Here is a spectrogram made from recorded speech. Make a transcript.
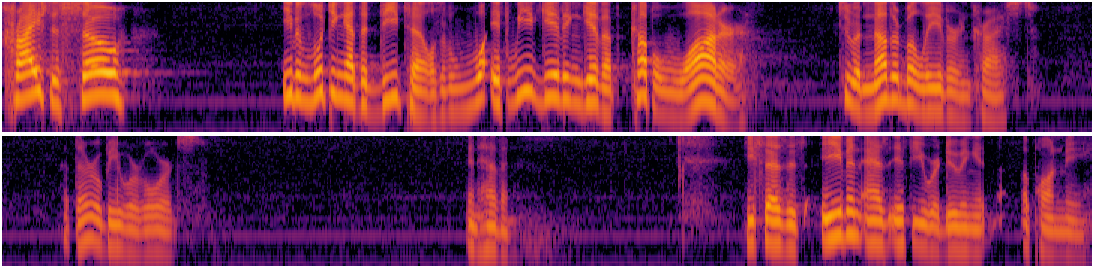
Christ is so even looking at the details of what if we give and give a cup of water to another believer in Christ, that there will be rewards in heaven. He says it's even as if you were doing it upon me.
